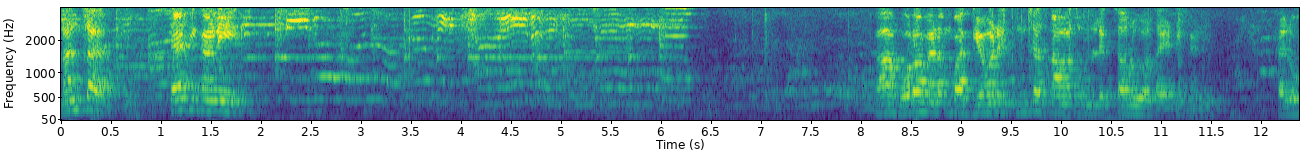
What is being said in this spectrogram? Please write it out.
नंतर त्या ठिकाणी हा बोला मॅडम भाग्यवान आहे. तुमच्याच नावाचा उल्लेख चालू होता या ठिकाणी. हॅलो.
